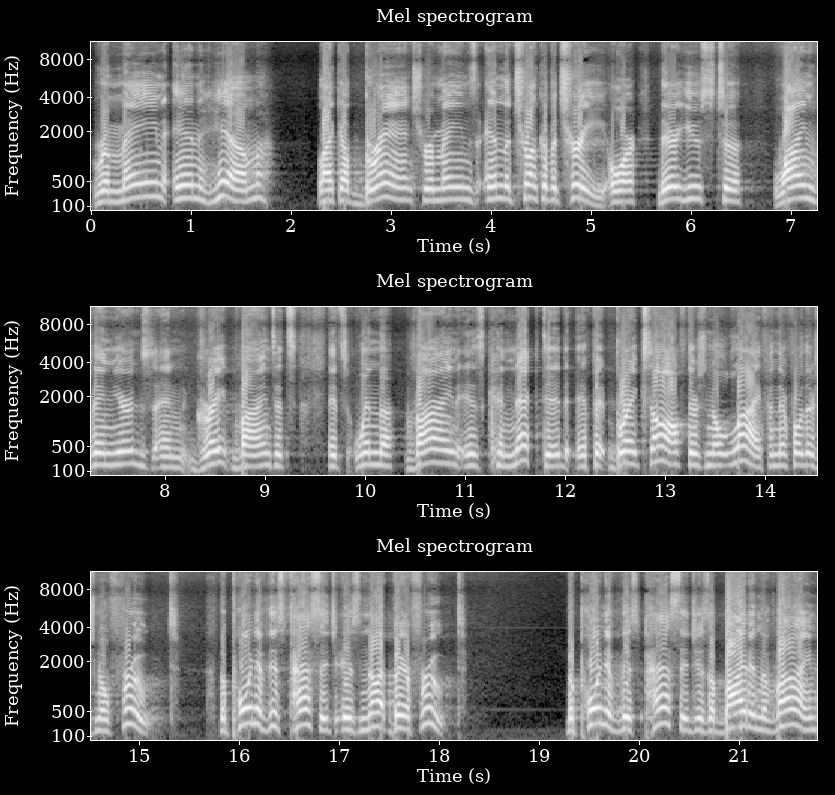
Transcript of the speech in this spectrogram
remain in him like a branch remains in the trunk of a tree, or they're used to wine vineyards and grapevines. It's, it's when the vine is connected, if it breaks off, there's no life, and therefore there's no fruit. The point of this passage is not bear fruit. The point of this passage is abide in the vine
